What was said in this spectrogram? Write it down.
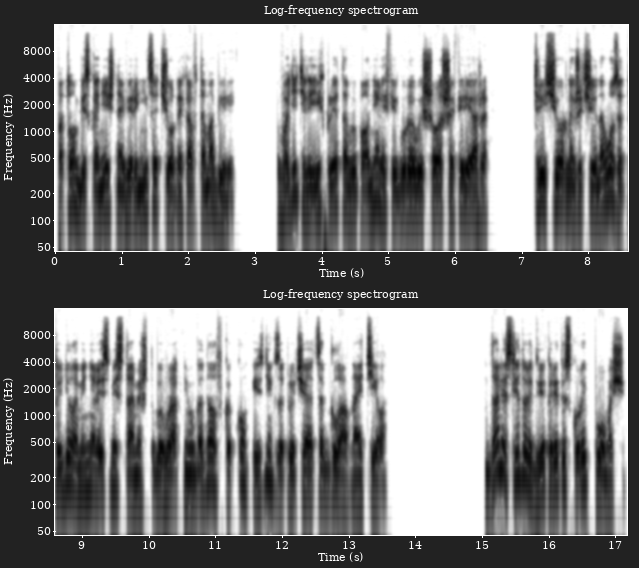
потом бесконечная вереница черных автомобилей. Водители их при этом выполняли фигуры высшего шоферяжа, Три черных же членовоза то и дело менялись местами, чтобы враг не угадал, в каком из них заключается главное тело. Далее следовали две кареты скорой помощи,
